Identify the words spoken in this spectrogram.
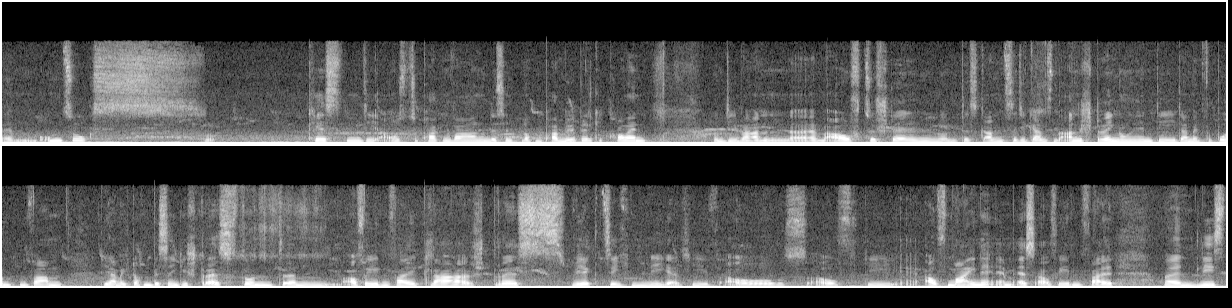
ähm, Umzugskisten, die auszupacken waren. Und es sind noch ein paar Möbel gekommen. Und die waren ähm, aufzustellen. Und das Ganze, die ganzen Anstrengungen, die damit verbunden waren, die haben mich doch ein bisschen gestresst. Und ähm, auf jeden Fall klar, Stress wirkt sich negativ aus. Auf die, auf meine MS auf jeden Fall. Man liest,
